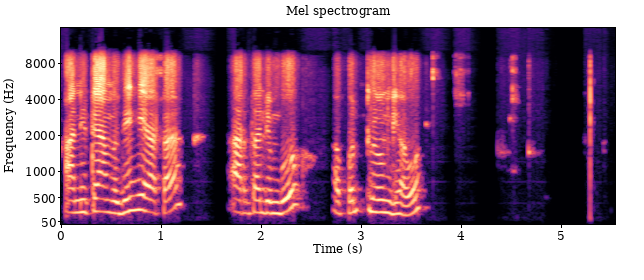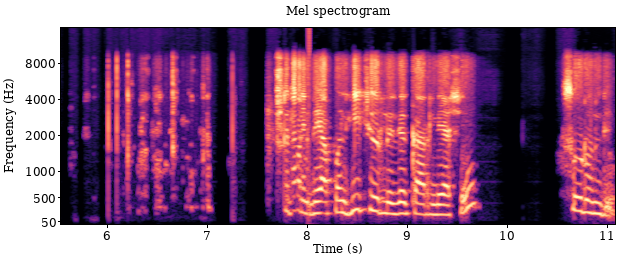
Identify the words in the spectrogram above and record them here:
आणि त्यामध्ये हे असा अर्धा लिंबू आपण पिळून घ्यावं. त्यामध्ये आपण ही चिरलेले कारले असे सोडून देऊ.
